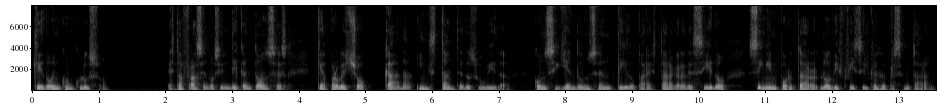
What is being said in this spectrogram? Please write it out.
quedó inconcluso. Esta frase nos indica entonces que aprovechó cada instante de su vida, consiguiendo un sentido para estar agradecido sin importar lo difícil que se presentaran.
